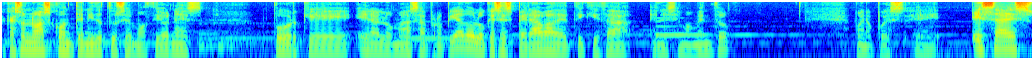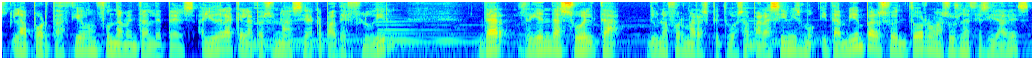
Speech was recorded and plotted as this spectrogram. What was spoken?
¿Acaso no has contenido tus emociones porque era lo más apropiado, lo que se esperaba de ti quizá en ese momento? Bueno, pues eh, esa es la aportación fundamental de Pels, ayudar a que la persona sea capaz de fluir, dar rienda suelta de una forma respetuosa para sí mismo y también para su entorno, a sus necesidades,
